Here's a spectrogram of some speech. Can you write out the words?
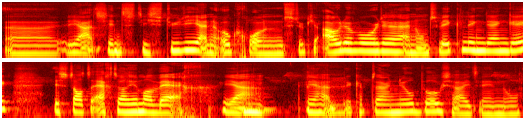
eh, ja, sinds die studie en ook gewoon een stukje ouder worden en ontwikkeling, denk ik, is dat echt wel helemaal weg. Ja. Mm. Ja, ik heb daar nul boosheid in nog.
